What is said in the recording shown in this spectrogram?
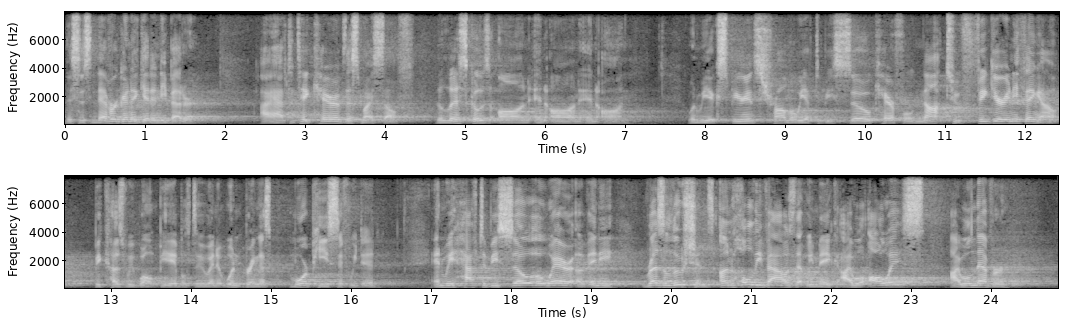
This is never going to get any better. I have to take care of this myself. The list goes on and on and on. When we experience trauma, we have to be so careful not to figure anything out because we won't be able to, and it wouldn't bring us more peace if we did. And we have to be so aware of any resolutions, unholy vows that we make I will always, I will never,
